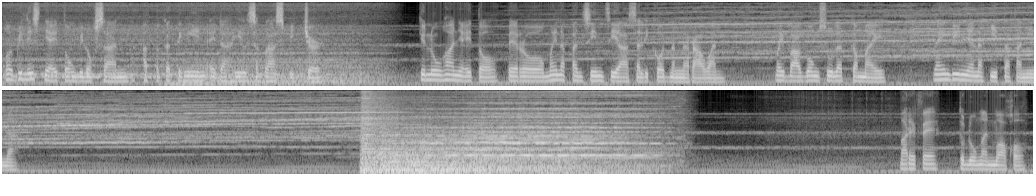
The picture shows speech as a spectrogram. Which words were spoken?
Mabilis niya itong binuksan at pagkatingin ay dahil sa class picture. Kinuha niya ito pero may napansin siya sa likod ng larawan may bagong sulat kamay na hindi niya nakita kanina. Marife, tulungan mo ako.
